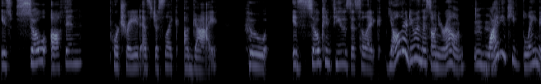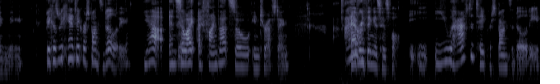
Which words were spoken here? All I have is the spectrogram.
is so often portrayed as just like a guy who is so confused as to like, y'all are doing this on your own. Mm-hmm. Why do you keep blaming me? Because we can't take responsibility. Yeah. And so I, I find that so interesting. Everything is his fault. you have to take responsibility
